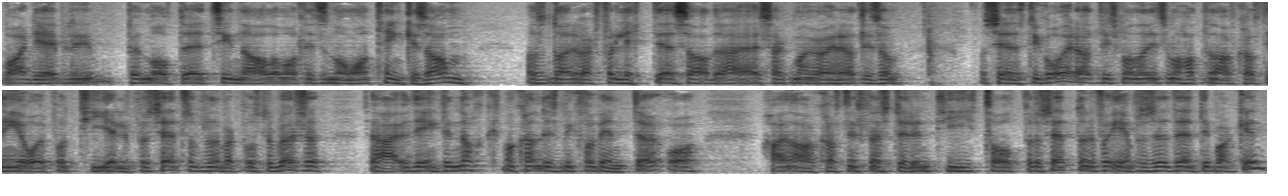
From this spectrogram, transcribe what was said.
Var det på en måte et signal om at liksom, nå må man tenke seg om? Altså, nå har det vært for lett, jeg sa det har jeg sagt mange ganger, at liksom, og senest i går, at hvis man har liksom hatt en avkastning i år på 10-11% som det har vært på Oslo Børs, så, så er jo det egentlig nok. Man kan liksom ikke forvente å ha en avkastning som er større enn 10-12% når du får 1% rente i banken.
